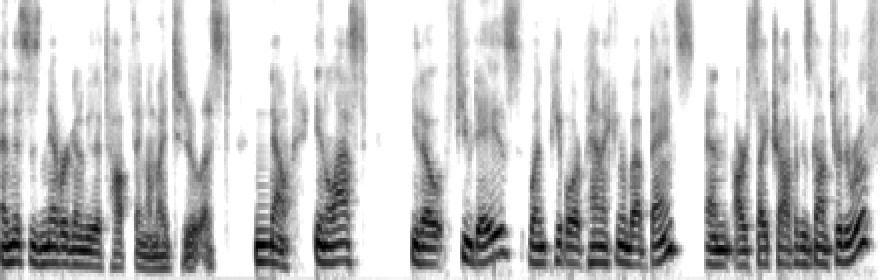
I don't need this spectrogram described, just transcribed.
And this is never going to be the top thing on my to-do list. Now, in the last, you know, few days when people are panicking about banks and our site traffic has gone through the roof,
